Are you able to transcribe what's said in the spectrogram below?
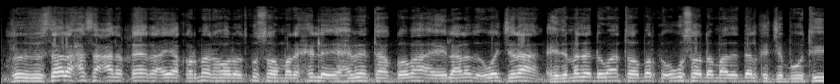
ra'iisul wasaare xasan cali kheyre ayaa kormeer howleed ku soo maray xilli ay habeentaa goobaha ay ilaalada uga jiraan ciidamada dhowaan tababarka ugu soo dhammaaday dalka jabuuti.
